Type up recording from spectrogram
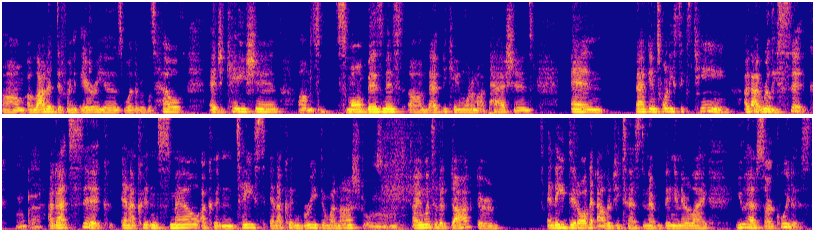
um, a lot of different areas, whether it was health, education, um, s- small business. Um, that became one of my passions. And back in 2016, I got really sick. Okay. I got sick and I couldn't smell, I couldn't taste, and I couldn't breathe through my nostrils. Mm. I went to the doctor and they did all the allergy tests and everything, and they're like, You have sarcoidosis.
